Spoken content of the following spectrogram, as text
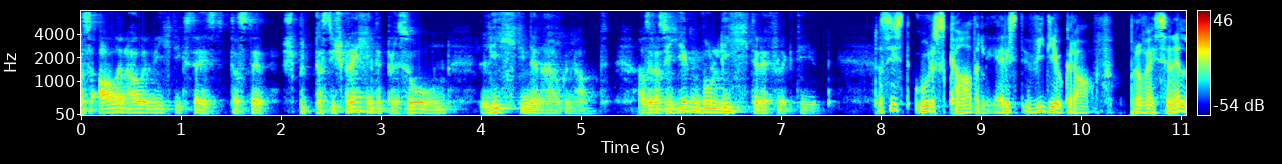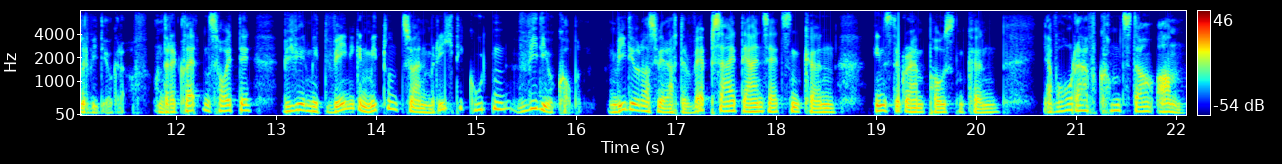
das Aller, Allerwichtigste ist, dass, der, dass die sprechende Person Licht in den Augen hat. Also, dass sich irgendwo Licht reflektiert. Das ist Urs Kaderli. Er ist Videograf, professioneller Videograf. Und er erklärt uns heute, wie wir mit wenigen Mitteln zu einem richtig guten Video kommen. Ein Video, das wir auf der Webseite einsetzen können, Instagram posten können. Ja, worauf kommt es da an,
